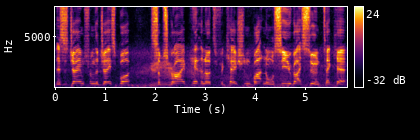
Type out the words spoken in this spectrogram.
This is James from the J Spot. Subscribe, hit the notification button, and we'll see you guys soon. Take care.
